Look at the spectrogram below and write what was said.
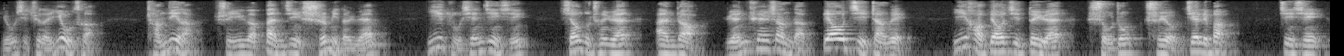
游戏区的右侧。场地呢是一个半径十米的圆。一组先进行，小组成员按照圆圈上的标记站位。一号标记队员手中持有接力棒。进行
